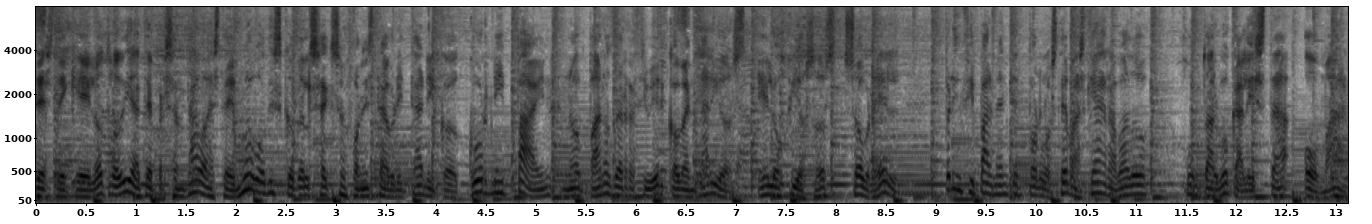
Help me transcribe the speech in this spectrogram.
Desde que el otro día te presentaba este nuevo disco del saxofonista británico Courtney Pine, no paro de recibir comentarios elogiosos sobre él, principalmente por los temas que ha grabado junto al vocalista Omar.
